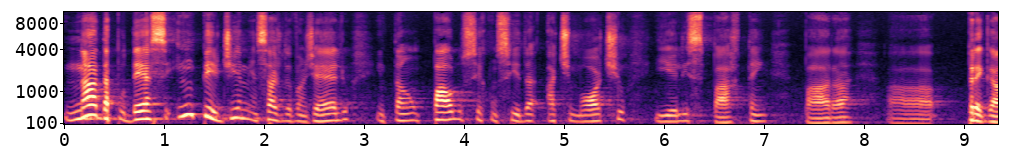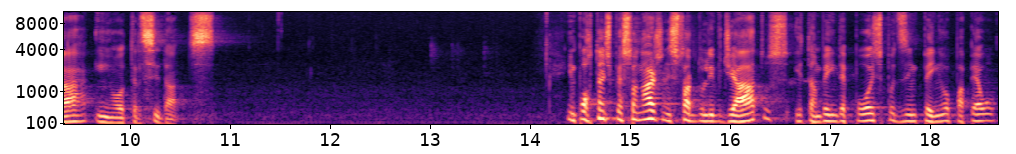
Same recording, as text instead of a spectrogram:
nada pudesse impedir a mensagem do Evangelho, então Paulo circuncida a Timóteo e eles partem para ah, pregar em outras cidades. Importante personagem na história do livro de Atos e também depois desempenhou papel,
